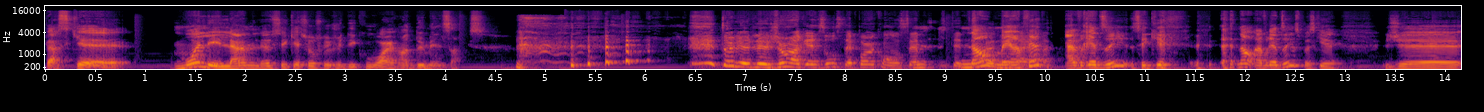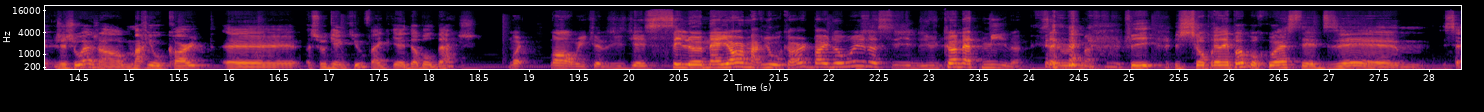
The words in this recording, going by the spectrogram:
Parce que moi, les LAN, là, c'est quelque chose que j'ai découvert en 2016. Toi, le, le jeu en réseau, c'était pas un concept qui Non, mais en fait, avant. à vrai dire, c'est que. non, à vrai dire, c'est parce que je, je jouais à genre Mario Kart euh, sur GameCube avec euh, Double Dash. Ouais. Ah oui, que- c'est le meilleur Mario Kart, by the way, là. C'est comme at me, là. Sérieusement. Puis je comprenais pas pourquoi c'était disait. euh, ça-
